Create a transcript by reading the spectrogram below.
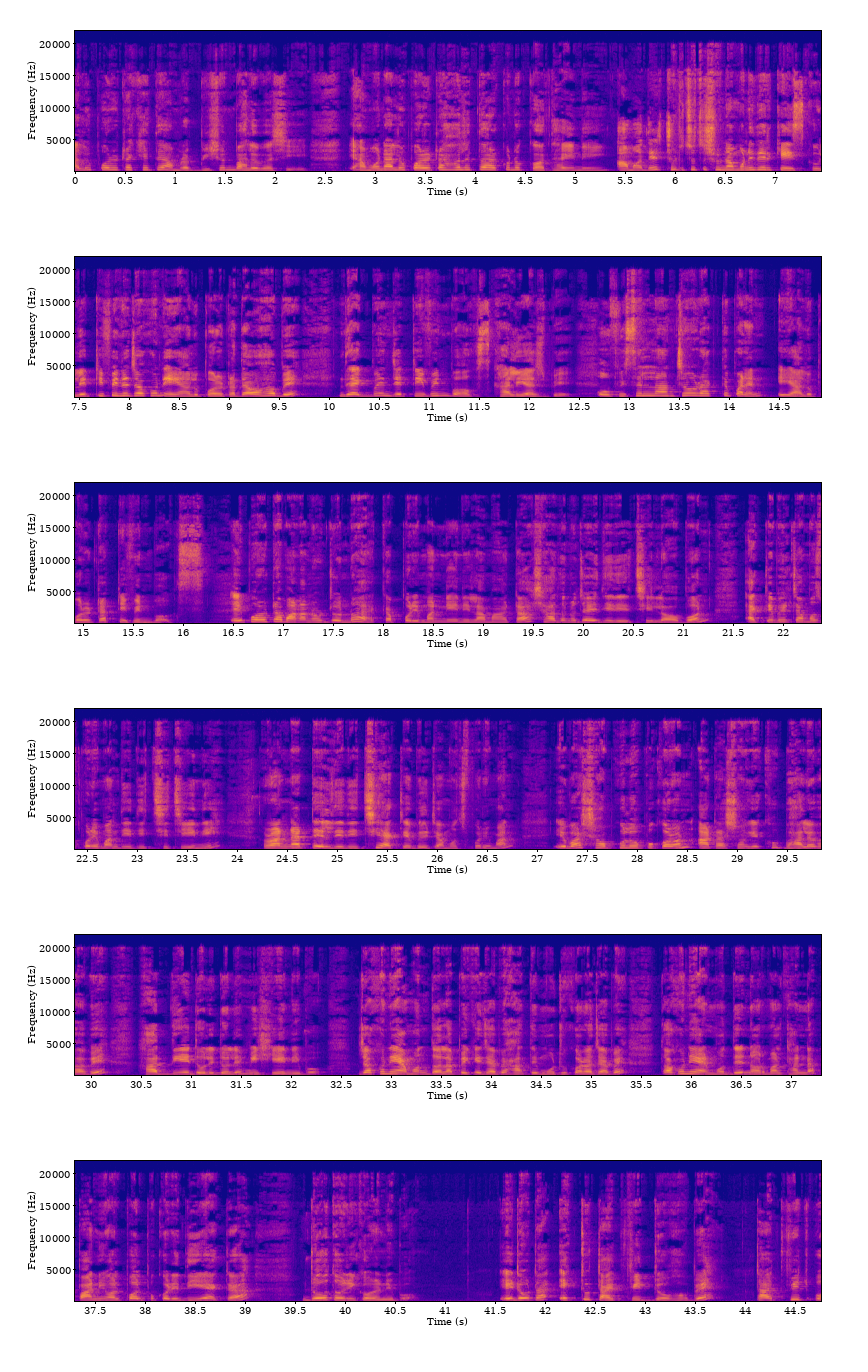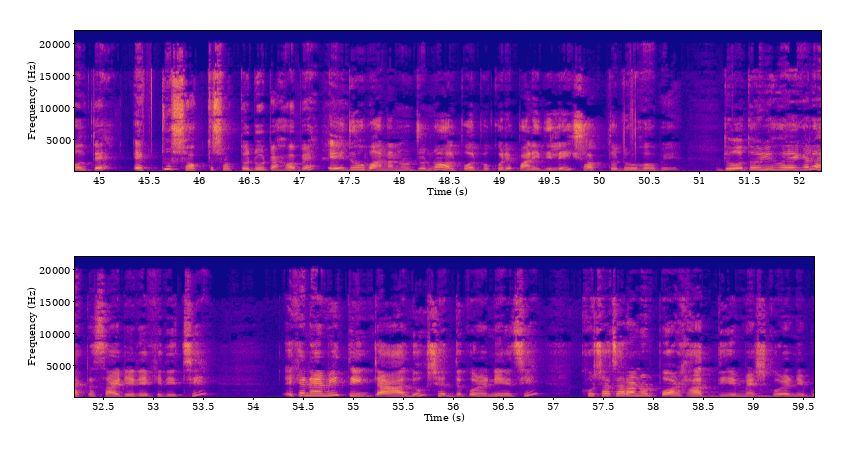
আলু পরোটা খেতে আমরা ভীষণ ভালোবাসি। এমন আলু পরোটা হলে তো আর কোনো কথাই নেই। আমাদের ছোট ছোট সোনামণিদেরকে স্কুলের টিফিনে যখন এই আলু পরোটা দেওয়া হবে, দেখবেন যে টিফিন বক্স খালি আসবে। অফিসের লাঞ্চেও রাখতে পারেন এই আলু পরোটার টিফিন বক্স। এই পরোটা বানানোর জন্য এক কাপ পরিমাণ নিয়ে নিলাম আটা, স্বাদ অনুযায়ী দিয়ে দিচ্ছি লবণ, এক টেবিল চামচ পরিমাণ দিয়ে দিচ্ছি চিনি রান্নার তেল দিয়ে দিচ্ছি এক টেবিল চামচ পরিমাণ। এবার সবগুলো উপকরণ আটার সঙ্গে খুব ভালোভাবে হাত দিয়ে ডলে ডলে মিশিয়ে নিব। যখনই এমন দলা পেকে যাবে, হাতে মুঠু করা যাবে, তখনই এর মধ্যে নর্মাল ঠান্ডা পানি অল্প অল্প করে দিয়ে একটা ডো তৈরি করে নেব। এই ডোটা একটু টাইট ফিট ডো হবে। টাইট ফিট বলতে একটু শক্ত শক্ত ডোটা হবে। এই ডো বানানোর জন্য অল্প অল্প করে পানি দিলেই শক্ত ডো হবে। ডো তৈরি হয়ে গেল একটা সাইডে রেখে দিচ্ছি। এখানে আমি তিনটা আলু সেদ্ধ করে নিয়েছি। খোসা ছাড়ানোর পর হাত দিয়ে ম্যাশ করে নেব।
